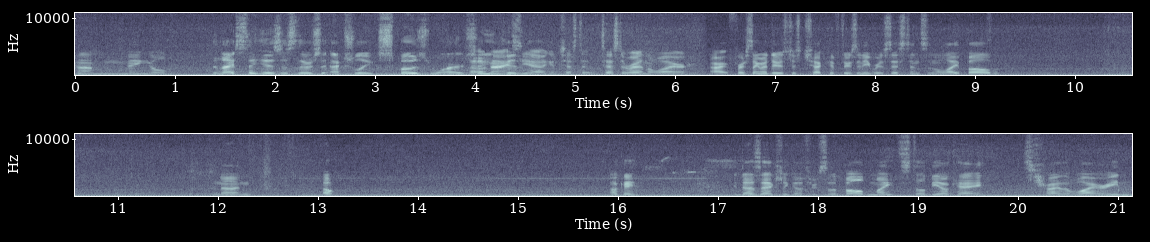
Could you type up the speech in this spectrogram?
kind of mangled. The nice thing is, is there's actually exposed wire, so oh, you nice. can. Yeah, I can test it, test it right on the wire. All right, first thing I'm gonna do is just check if there's any resistance in the light bulb. None. Oh. Okay. It does actually go through, so the bulb might still be okay. Let's try the wiring.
